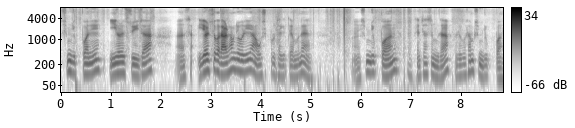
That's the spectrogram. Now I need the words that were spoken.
16번이 이열수이자 어, 사- 이열수가 나올 확률이 한 50% 되기 때문에 16번 괜찮습니다. 그리고 36번.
